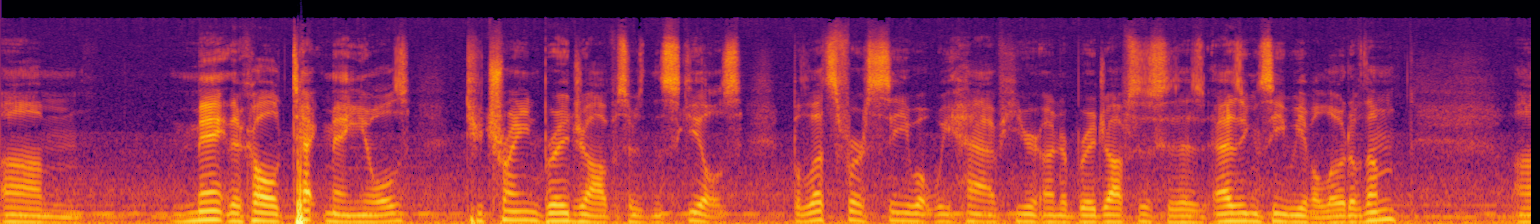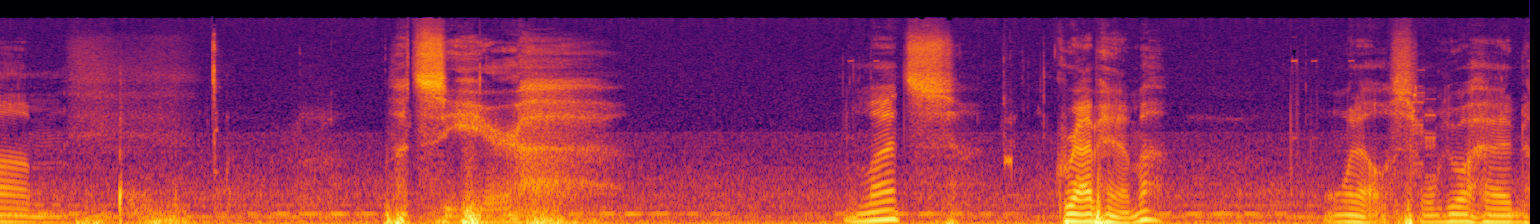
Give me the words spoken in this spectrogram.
um, they're called tech manuals to train bridge officers in the skills. But let's first see what we have here under bridge officers. As, as you can see, we have a load of them. Um, let's see here. Let's grab him. What else? We'll go ahead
